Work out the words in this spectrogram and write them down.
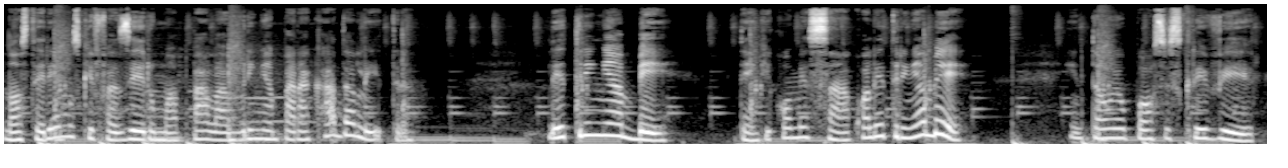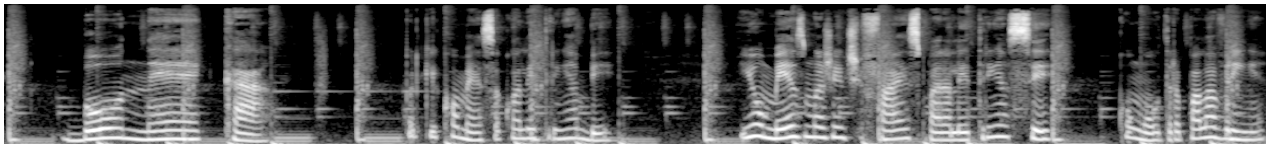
nós teremos que fazer uma palavrinha para cada letra. Letrinha B tem que começar com a letrinha B. Então eu posso escrever boneca, porque começa com a letrinha B. E o mesmo a gente faz para a letrinha C, com outra palavrinha,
